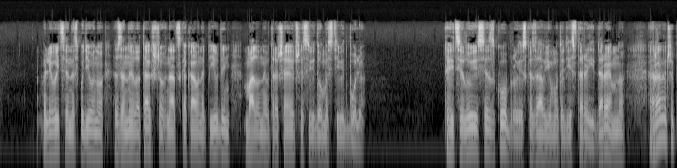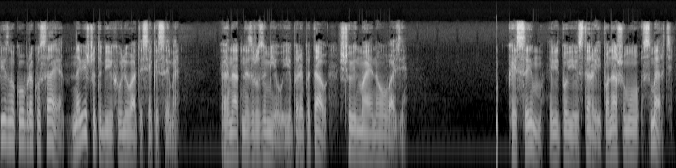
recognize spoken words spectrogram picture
Лівиця несподівано занила так, що Гнат скакав на південь, мало не втрачаючи свідомості від болю. Ти цілуєшся з коброю, сказав йому тоді старий, даремно. Рано чи пізно кобра кусає. Навіщо тобі хвилюватися, Кисиме? Гнат не зрозумів і перепитав, що він має на увазі. Кисим, відповів старий, по нашому смерть.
